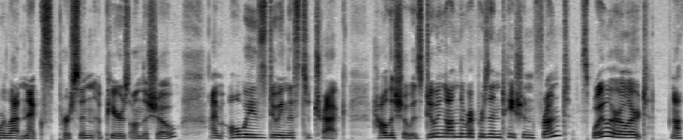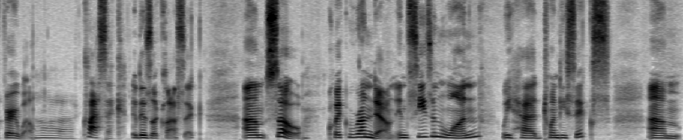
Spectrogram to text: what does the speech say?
or Latinx person appears on the show. I'm always doing this to track how the show is doing on the representation front. Spoiler alert, not very well. classic It is a classic. Um, so, quick rundown. In season one, we had 26. Um,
